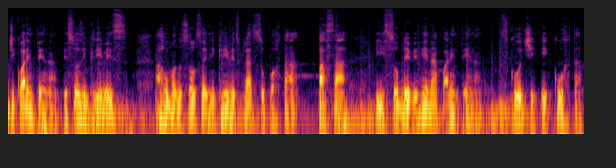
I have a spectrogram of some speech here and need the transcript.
de quarentena. Pessoas incríveis arrumando soluções incríveis para suportar, passar e sobreviver na quarentena. Escute e curta.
